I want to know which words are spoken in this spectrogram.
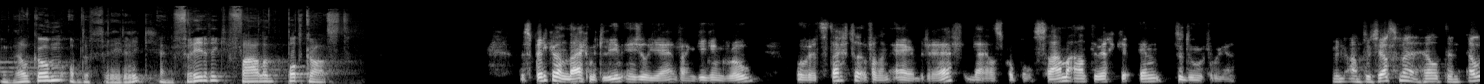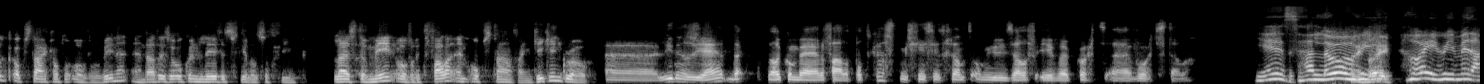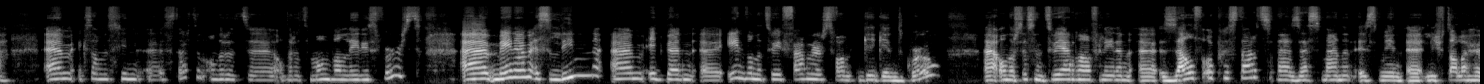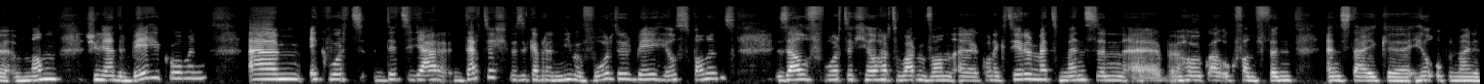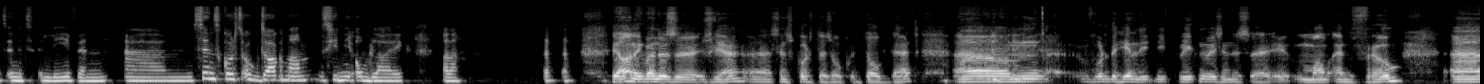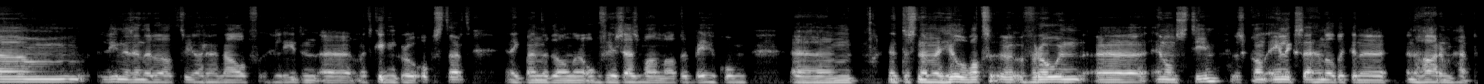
Welkom op de Frederik en Frederik Falen podcast. We spreken vandaag met Lien en Julien van Gig Grow over het starten van een eigen bedrijf, daar als koppel samen aan te werken en te doen groeien. Hun enthousiasme helpt in elk obstakel te overwinnen en dat is ook hun levensfilosofie. Luister mee over het vallen en opstaan van Gig Grow. Uh, Lien en Julien, welkom bij de Falen podcast. Misschien is het interessant om jullie zelf even kort uh, voor te stellen. Yes, hallo. Hoi, hoi. hoi goedemiddag. Um, ik zal misschien uh, starten onder het, uh, onder het mom van Ladies First. Uh, mijn naam is Lien. Um, ik ben een van de twee founders van Gig and Grow. Ondertussen twee jaar en een half geleden zelf opgestart. Na zes maanden is mijn lieftallige man Julien erbij gekomen. Um, ik word dit jaar 30, dus ik heb er een nieuwe voordeur bij. Heel spannend. Zelf word ik heel hard warm van connecteren met mensen. hou ik wel ook van fun. En sta ik heel open-minded in het leven. Um, sinds kort ook dogman, misschien niet onbelangrijk. Voilà. Ja, en ik ben dus uh, Julien, uh, sinds kort dus ook dog dad. Um, voor degenen die het niet weten, wij zijn dus uh, man en vrouw. Um, Lien is inderdaad twee jaar en een half geleden met King Grow opgestart. En ik ben er dan ongeveer zes maanden later bijgekomen. Um, intussen hebben we heel wat vrouwen in ons team. Dus ik kan eigenlijk zeggen dat ik een, een harem heb.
